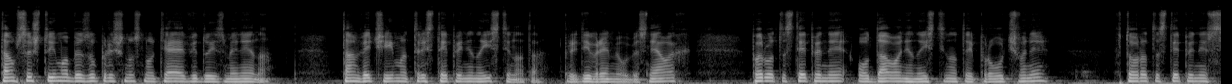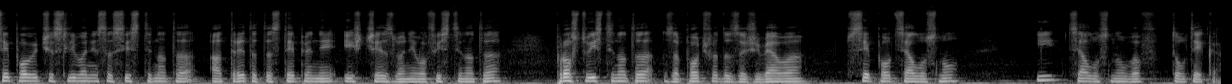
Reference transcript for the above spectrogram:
Там също има безупречност, но тя е видоизменена. Там вече има три степени на истината. Преди време обяснявах. Първата степен е отдаване на истината и проучване. Втората степен е все повече сливане с истината, а третата степен е изчезване в истината. Просто истината започва да заживява все по-цялостно и цялостно в Толтека.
